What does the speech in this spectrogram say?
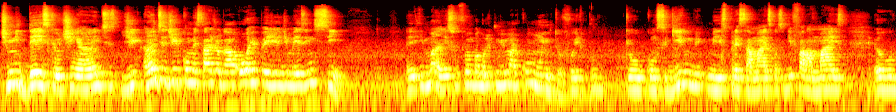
timidez que eu tinha antes de antes de começar a jogar o RPG de mesa em si. E, e, mano, isso foi um bagulho que me marcou muito. Foi tipo que eu consegui me, expressar mais, consegui falar mais. Eu,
